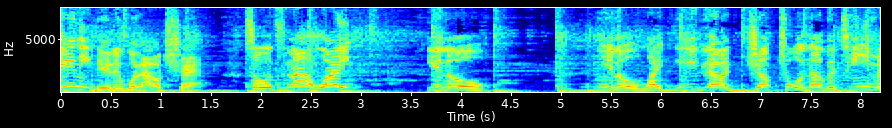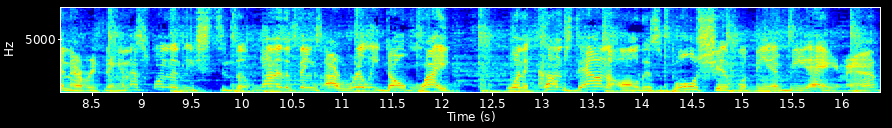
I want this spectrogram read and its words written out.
and he did it without Shaq. So it's not like, you know, you know, like you gotta jump to another team and everything. And that's one of these, the, one of the things I really don't like when it comes down to all this bullshit with the NBA, man.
